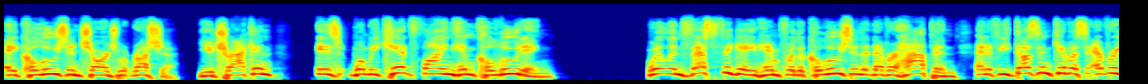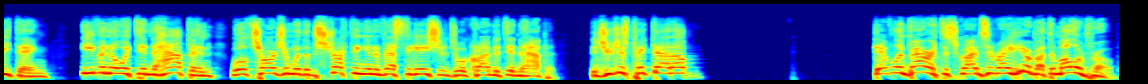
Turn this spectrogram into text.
a collusion charge with Russia. You tracking? Is when we can't find him colluding, we'll investigate him for the collusion that never happened. And if he doesn't give us everything, even though it didn't happen, we'll charge him with obstructing an investigation into a crime that didn't happen. Did you just pick that up? Devlin Barrett describes it right here about the Mueller probe.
